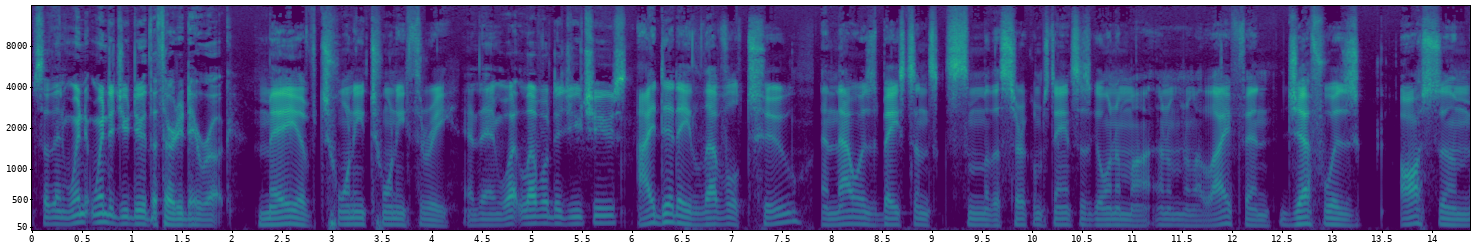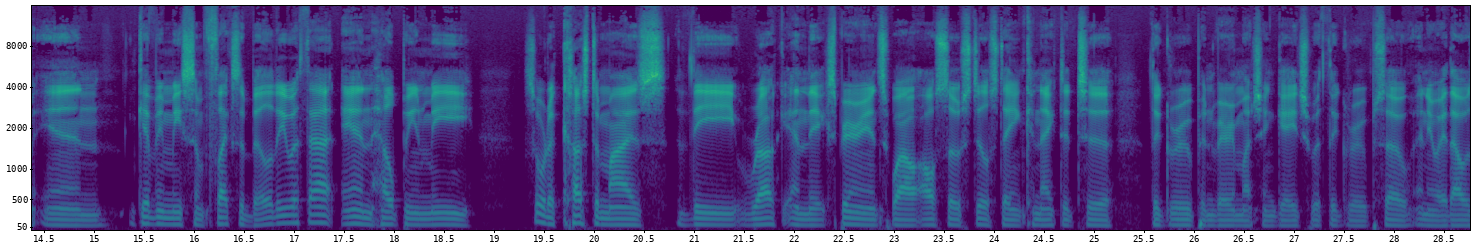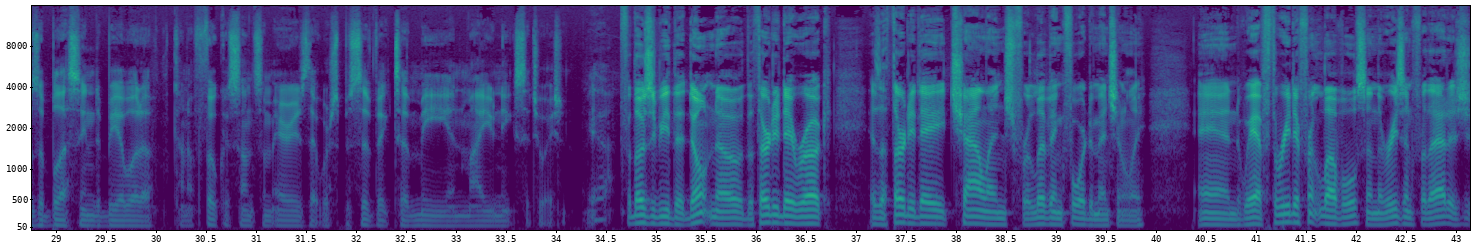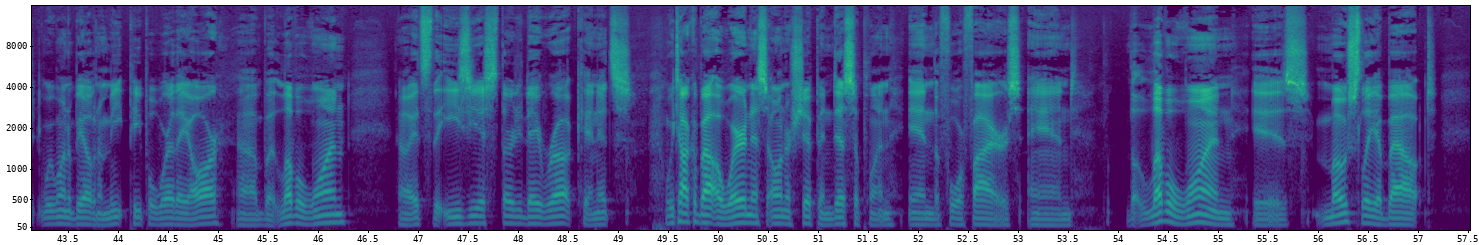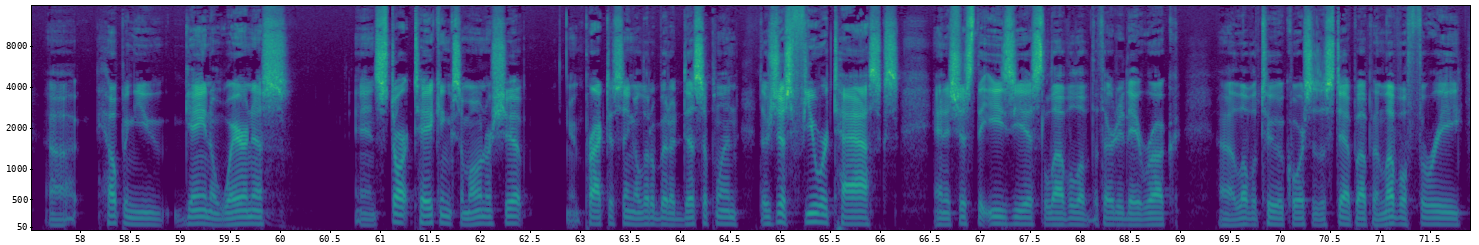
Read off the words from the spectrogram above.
So then when when did you do the 30 day ruck? May of 2023. And then what level did you choose? I did a level 2 and that was based on some of the circumstances going on in my in my life and Jeff was awesome in giving me some flexibility with that and helping me sort of customize the ruck and the experience while also still staying connected to the group and very much engaged with the group. So, anyway, that was a blessing to be able to kind of focus on some areas that were specific to me and my unique situation. Yeah. For those of you that don't know, the 30 day ruck is a 30 day challenge for living four dimensionally. And we have three different levels. And the reason for that is we want to be able to meet people where they are. Uh, but level one, uh, it's the easiest 30 day ruck. And it's, we talk about awareness, ownership, and discipline in the four fires. And the level one is mostly about uh, helping you gain awareness and start taking some ownership and practicing a little bit of discipline. There's just fewer tasks, and it's just the easiest level of the 30 day ruck. Uh, level two, of course, is a step up, and level three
